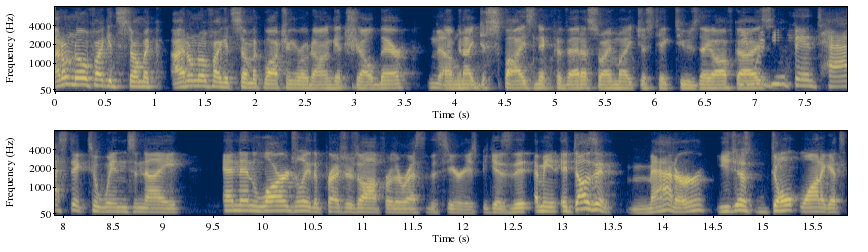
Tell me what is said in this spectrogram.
I don't know if I could stomach. I don't know if I could stomach watching Rodon get shelled there. No, um, I mean, I despise Nick Pivetta, so I might just take Tuesday off, it guys. would be fantastic to win tonight, and then largely the pressure's off for the rest of the series because the, I mean it doesn't matter. You just don't want to get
